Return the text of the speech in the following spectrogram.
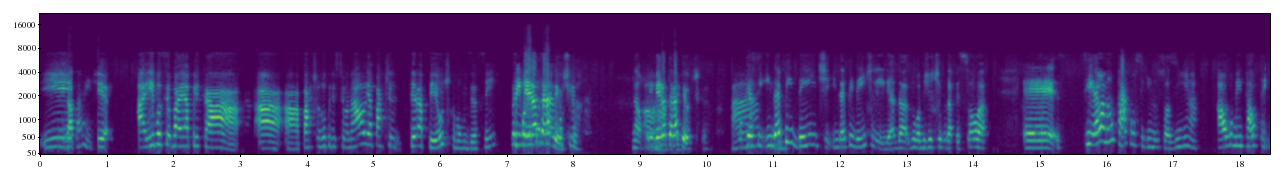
e, Exatamente. e aí você vai aplicar a, a parte nutricional e a parte terapêutica, vamos dizer assim. Primeiro a terapêutica. Não, ah, primeiro a terapêutica. Ah, Porque, assim, independente, independente, Lília, do objetivo da pessoa, é, se ela não está conseguindo sozinha, algo mental tem.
